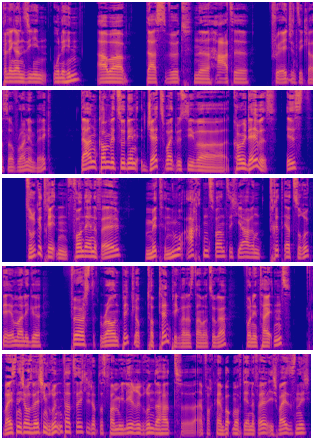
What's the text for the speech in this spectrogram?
verlängern sie ihn ohnehin, aber das wird eine harte Free Agency Klasse auf Running Back. Dann kommen wir zu den Jets Wide Receiver. Corey Davis ist zurückgetreten von der NFL. Mit nur 28 Jahren tritt er zurück, der ehemalige First Round Pick, glaube Top 10 Pick war das damals sogar, von den Titans. Weiß nicht aus welchen Gründen tatsächlich, ob das familiäre Gründe hat, äh, einfach keinen Bock mehr auf die NFL, ich weiß es nicht.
